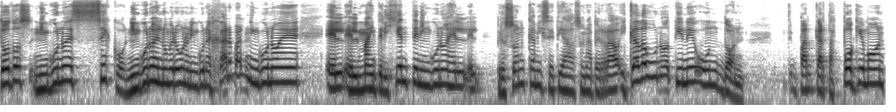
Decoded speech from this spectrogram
todos, ninguno es seco, ninguno es el número uno, ninguno es Harvard, ninguno es el, el más inteligente, ninguno es el, el, Pero son camiseteados, son aperrados, y cada uno tiene un don. Cartas Pokémon,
